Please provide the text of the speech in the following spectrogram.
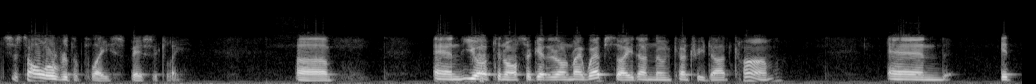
it's just all over the place, basically. Uh, And you can also get it on my website, unknowncountry.com. And it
